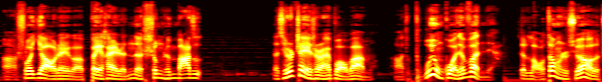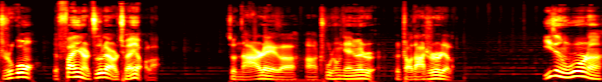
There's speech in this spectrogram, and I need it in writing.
啊，说要这个被害人的生辰八字。那其实这事儿还不好办吗？啊，就不用过去问去。这老邓是学校的职工。翻一下资料全有了，就拿着这个啊出生年月日就找大师去了。一进屋呢，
